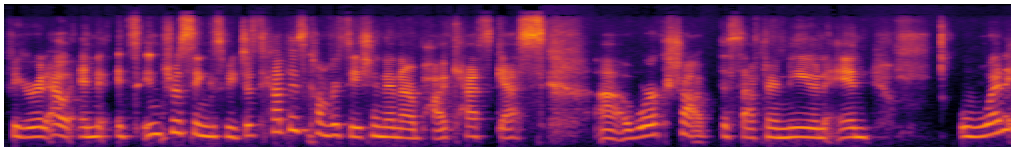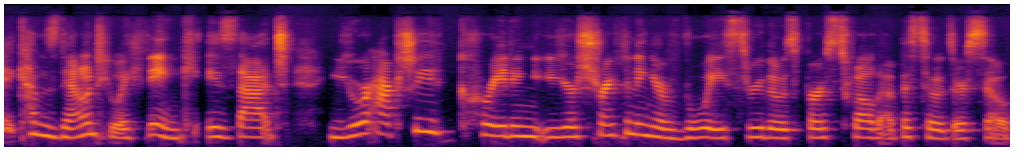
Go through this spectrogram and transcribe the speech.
figure it out. And it's interesting because we just had this conversation in our podcast guest uh, workshop this afternoon. And what it comes down to, I think, is that you're actually creating, you're strengthening your voice through those first 12 episodes or so.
